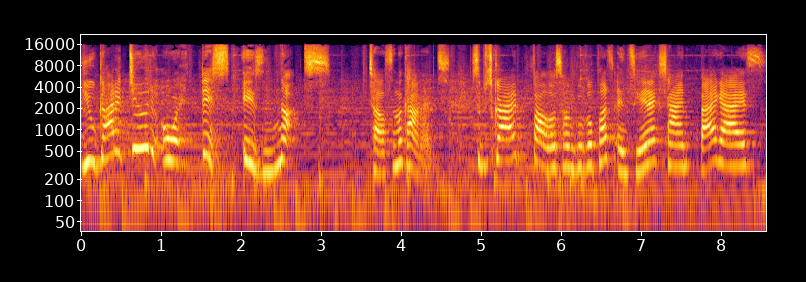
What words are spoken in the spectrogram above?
You got it, dude, or this is nuts. Tell us in the comments. Subscribe, follow us on Google Plus, and see you next time. Bye guys.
